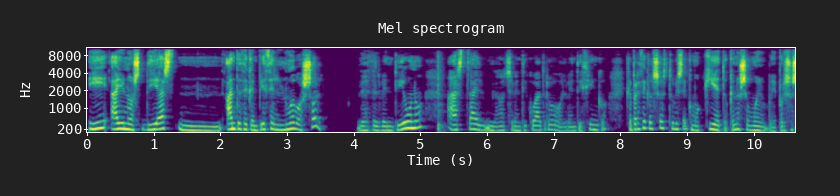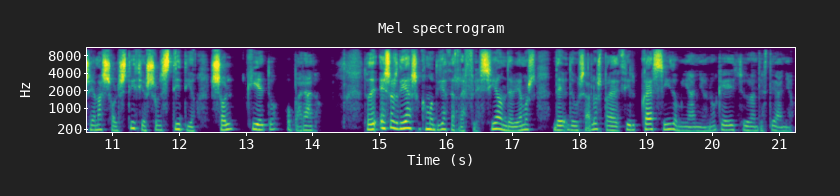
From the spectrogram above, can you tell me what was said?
y hay unos días mmm, antes de que empiece el nuevo sol desde el 21 hasta el, la noche 24 o el 25, que parece que el sol estuviese como quieto, que no se mueve, por eso se llama solsticio, solstitio, sol quieto o parado. Entonces, esos días son como días de reflexión, deberíamos de, usarlos para decir qué ha sido mi año, ¿no? qué he hecho durante este año,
